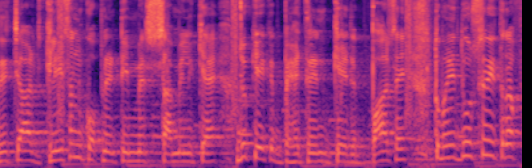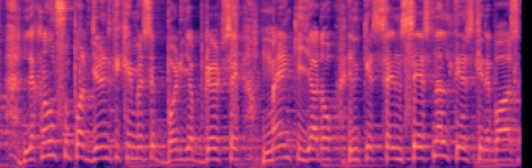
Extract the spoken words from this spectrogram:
रिचार्ड ग्लेसन को अपनी टीम में शामिल किया है, जो कि एक बेहतरीन गेंदबाज है। तो वहीं दूसरी तरफ़ लखनऊ सुपर जेंट के खेमे से बड़ी अपडेट्स है। मयंक यादव, इनके सेंसेशनल तेज गेंदबाज,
